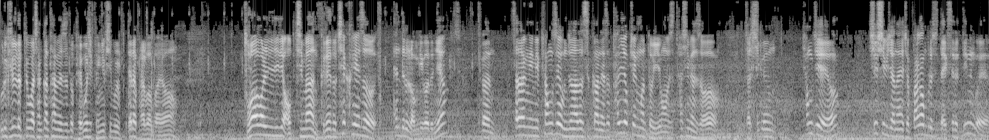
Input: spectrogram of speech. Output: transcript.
우리 기술 대표가 잠깐 타면서도 150, 160을 때려 밟아봐요. 부하 걸릴 일이 없지만, 그래도 체크해서 핸들을 넘기거든요? 그러니까, 사장님이 평소에 운전하던 습관에서 탄력주행만 또 이용하면서 타시면서, 자, 지금, 평지에요. 70이잖아요. 저 빨간불 했을 때 엑셀을 띄는 거예요.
